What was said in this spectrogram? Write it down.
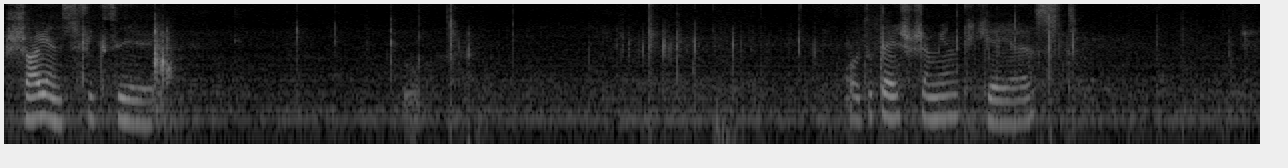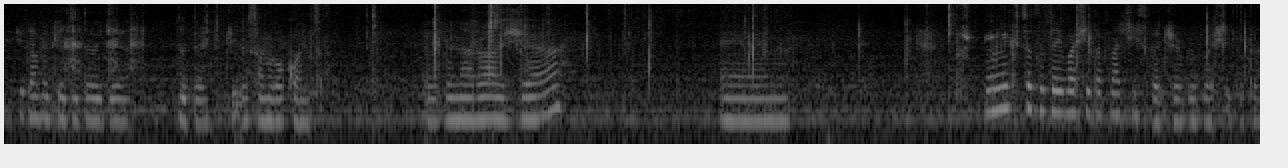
Science fiction. O, tutaj jeszcze miękkie jest. Ciekawe kiedy dojdzie tutaj, czyli do samego końca. Jakby na razie. em, nie chcę tutaj właśnie tak naciskać, żeby właśnie to ten.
